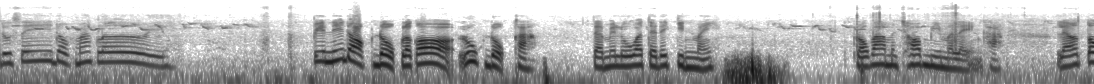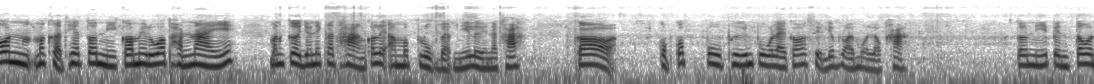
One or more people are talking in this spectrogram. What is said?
ดูซิดกมากเลย ปีนี้ดอกดกแล้วก็ลูกดกค่ะ แต่ไม่รู้ว่าจะได้กินไหม เพราะว่ามันชอบมีแมลงค่ะ แล้วต้นมะเขือเทศต้นนี้ก็ไม่รู้ว่าพันธุ์ไหน มันเกิดอยู่ในกระถางก็เลยเอามาปลูกแบบนี้เลยนะคะ ก็กบก็ปูพื้นปูอะไรก็เสร็จเรียบร้อยหมดแล้วค่ะ ต้นนี้เป็นต้น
